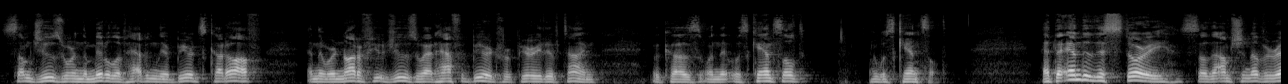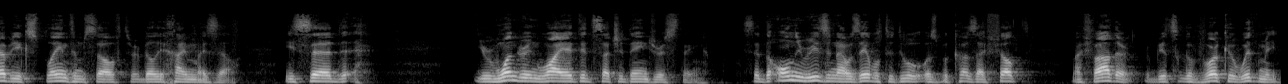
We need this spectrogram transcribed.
some Jews were in the middle of having their beards cut off, and there were not a few Jews who had half a beard for a period of time, because when it was canceled, it was canceled. At the end of this story, so the Amshinover Rebbe explained himself to Rebbe Chaim Maizel. He said, You're wondering why I did such a dangerous thing. He said, The only reason I was able to do it was because I felt my father, Rabbi Yitzchak Vorka, with me,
